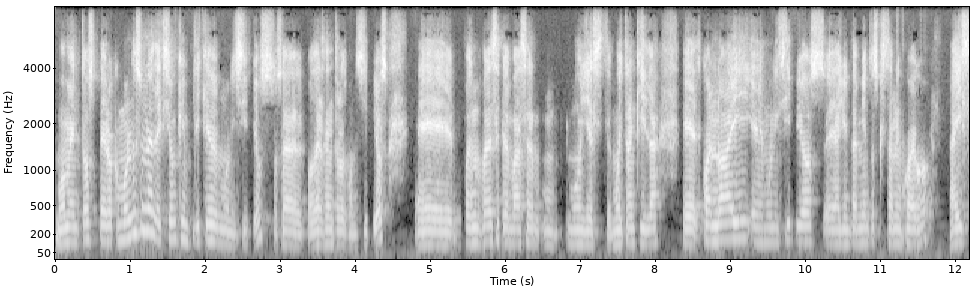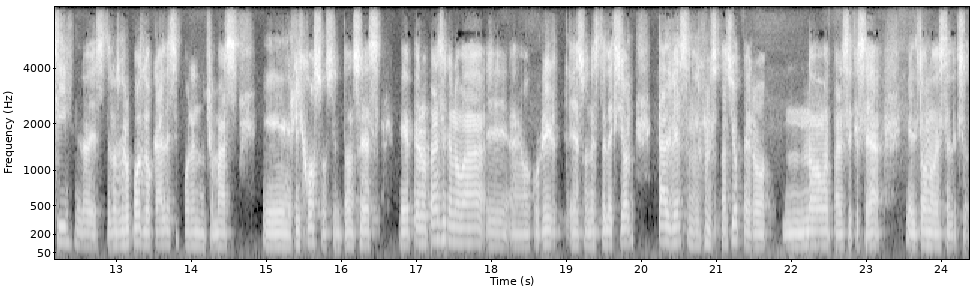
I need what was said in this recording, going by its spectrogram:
momentos, pero como no es una elección que implique municipios, o sea, el poder dentro de los municipios, eh, pues me parece que va a ser muy, este, muy tranquila. cuando hay municipios, ayuntamientos que están en juego, ahí sí, este, los grupos locales se ponen mucho más rijosos, entonces, pero me parece que no va a ocurrir eso en esta elección, tal vez en algún espacio, pero no me parece que sea el tono de esta elección.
